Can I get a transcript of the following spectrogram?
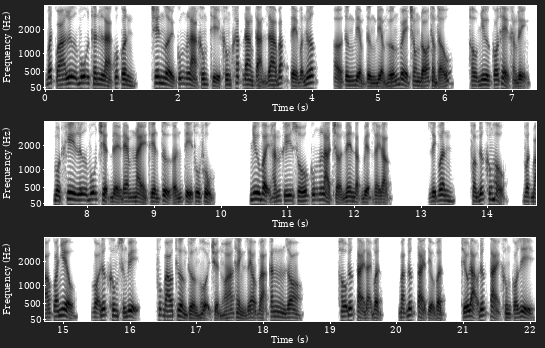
Bất quá lữ vũ thân là quốc quân, trên người cũng là không thì không khắc đang tản ra bắc tề vận nước, ở từng điểm từng điểm hướng về trong đó thẩm thấu, hầu như có thể khẳng định, một khi lữ vũ triệt để đem này thiên tử ấn tỷ thu phục, như vậy hắn khí số cũng là trở nên đặc biệt dày đặc. Dịch vân, phẩm đức không hậu, vật báo quá nhiều, gọi đức không xứng vị phúc báo thường thường hội chuyển hóa thành gieo vạ căn do. Hậu đức tài đại vật, bạc đức tài tiểu vật, thiếu đạo đức tài không có gì.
